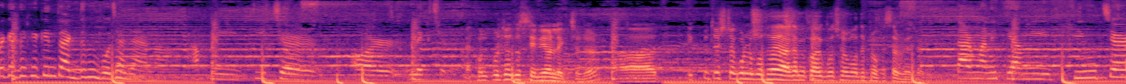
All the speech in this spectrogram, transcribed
আপনাকে দেখে কিন্তু একদমই বোঝা যায় না আপনি টিচার অর লেকচার এখন পর্যন্ত সিনিয়র লেকচারার একটু চেষ্টা করলে বোধহয় আগামী কয়েক বছরের মধ্যে প্রফেসর হয়ে যাবে। তার মানে কি আমি ফিউচার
